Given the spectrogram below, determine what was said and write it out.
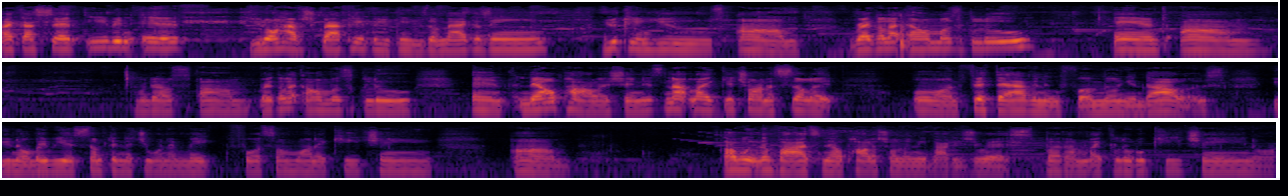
like I said, even if you don't have scrap paper, you can use a magazine. You can use um, regular Elmer's glue and um what else? Um regular Elmer's glue and nail polish. And it's not like you're trying to sell it on Fifth Avenue for a million dollars. You know maybe it's something that you want to make for someone a keychain. Um I wouldn't advise nail polish on anybody's wrist but I'm like a little keychain or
